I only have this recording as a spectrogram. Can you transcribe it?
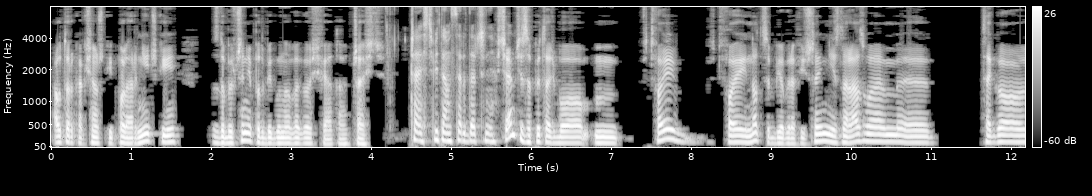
autorka książki Polarniczki, zdobywczyni podbiegunowego świata. Cześć. Cześć, witam serdecznie. Chciałem cię zapytać, bo mm, w twojej, w twojej nocy biograficznej nie znalazłem e, tego,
